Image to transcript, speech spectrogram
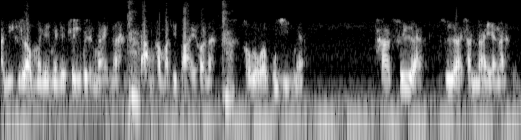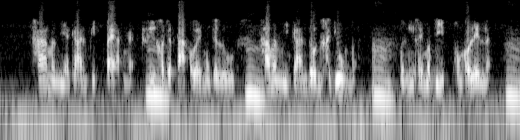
อันนี้คือเราไม่ได้ไม่ได้สื่อไปทางไหนนะครับตามคำอธิบายเขานะครับเขาบอกว่าผู้หญิงเนี่ย ถ้าเสื้อเสื้อชั้นในอะนะถถ้ามันมีอาการผิดแปลกเนี่ยคืออมเขาจะตากเอาไว้มันจะรู้อืมถ้ามันมีการโดนขยุ่มอะอ่าเหมือนมีใครมาบีบของเขาเล่นอะอ่า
